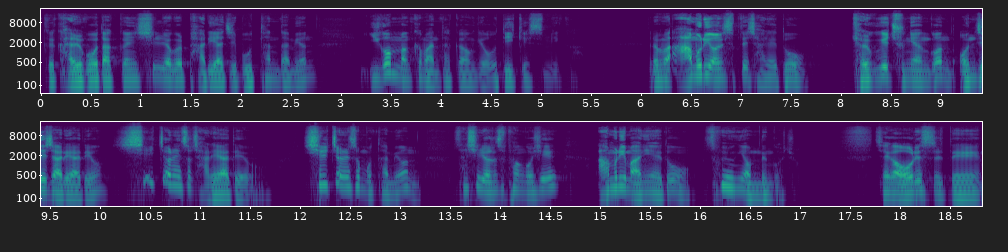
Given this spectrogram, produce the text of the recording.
그 갈고 닦은 실력을 발휘하지 못한다면 이것만큼 안타까운 게 어디 있겠습니까? 여러분 아무리 연습 때 잘해도 결국에 중요한 건 언제 잘해야 돼요? 실전에서 잘해야 돼요. 실전에서 못하면 사실 연습한 것이 아무리 많이 해도 소용이 없는 거죠. 제가 어렸을 때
